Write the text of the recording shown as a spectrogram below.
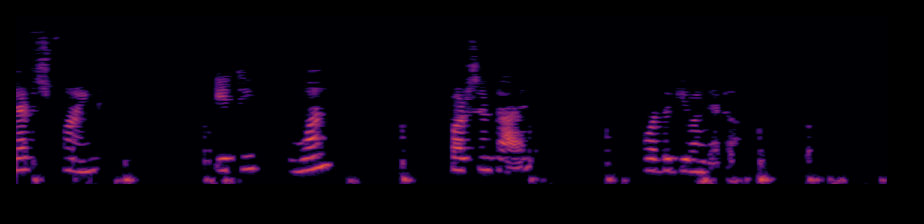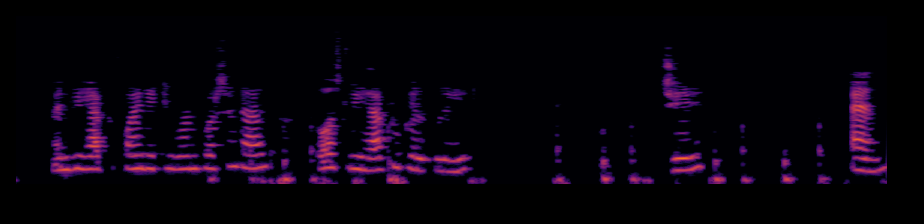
let's find 81 percentile for the given data when we have to find 81 percentile first we have to calculate J n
